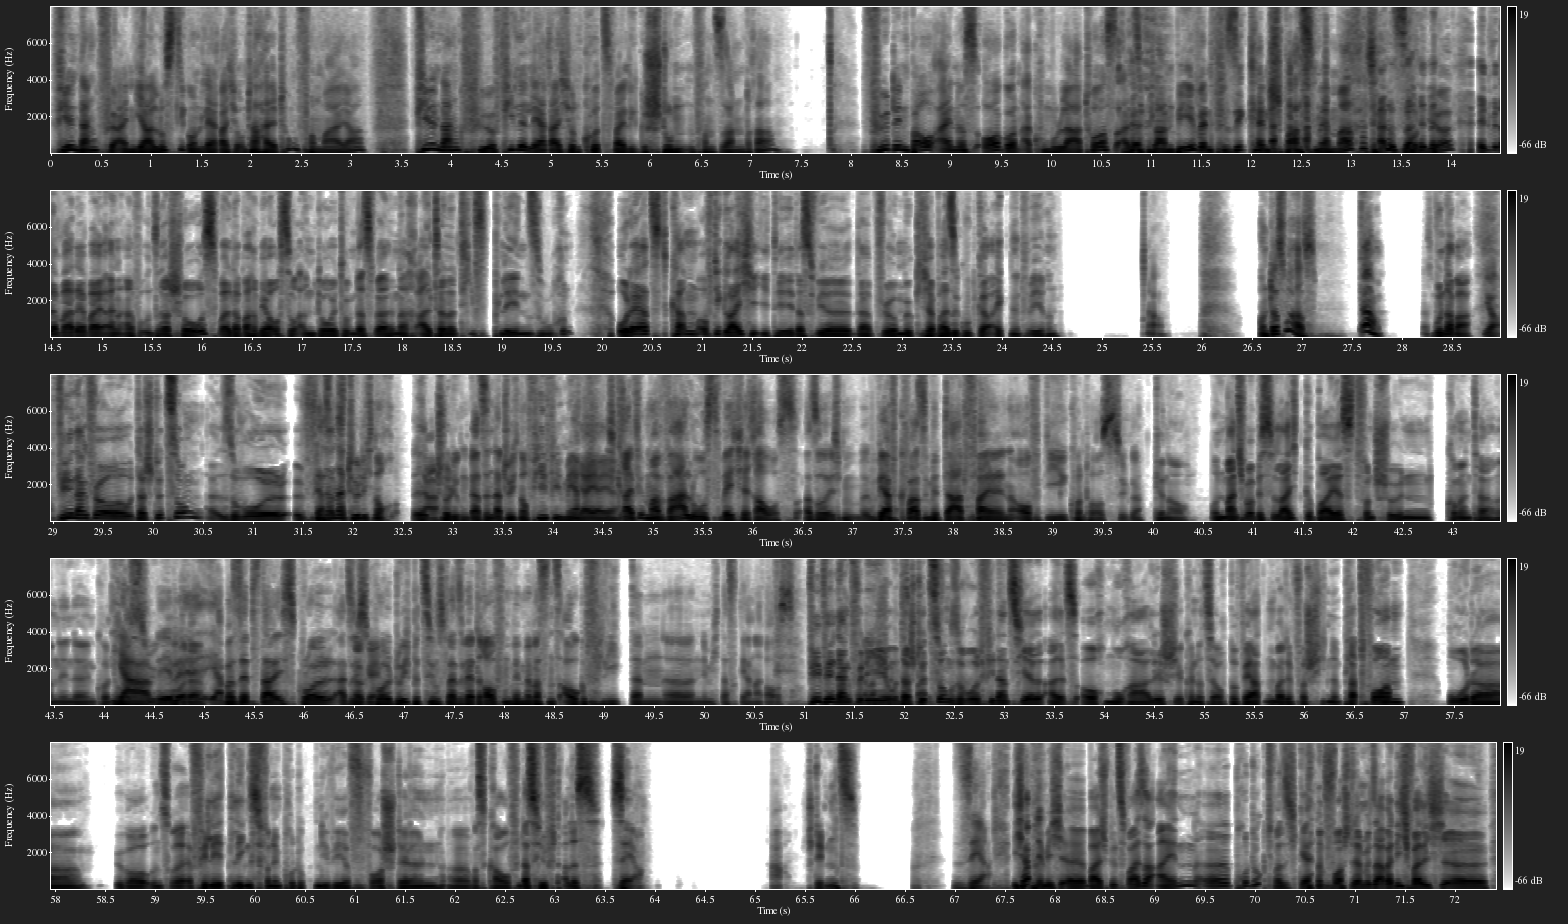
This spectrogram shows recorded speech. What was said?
Vielen Dank für ein Jahr lustige und lehrreiche Unterhaltung von Maya. Vielen Dank für viele lehrreiche und kurzweilige Stunden von Sandra. Für den Bau eines Orgon-Akkumulators als Plan B, wenn Physik keinen Spaß mehr macht. Kann es sein? Jörg. Entweder war der bei einer unserer Shows, weil da machen wir auch so Andeutungen, dass wir nach Alternativplänen suchen, oder er kam auf die gleiche Idee, dass wir dafür möglicherweise gut geeignet wären. Und das war's. Wunderbar. Ja. Vielen Dank für eure Unterstützung, äh, sowohl Da sind natürlich noch, äh, Ja. Entschuldigung, da sind natürlich noch viel, viel mehr. Ja. Ich greife immer wahllos welche raus. Also ich werf quasi mit Dartpfeilen auf die Kontoauszüge. Genau. Und manchmal bist du leicht gebiased von schönen Kommentaren in deinen Ja, Kontoauszügen, äh, oder? äh, aber selbst da, ich scroll, also ich Okay. scroll durch, beziehungsweise wer drauf und wenn mir was ins Auge fliegt, dann äh, nehme ich das gerne raus. Vielen, vielen Dank für Ja, die Unterstützung, sowohl finanziell als auch moralisch. Ihr könnt uns ja auch bewerten bei den verschiedenen Plattformen oder über unsere Affiliate-Links von den Produkten, die wir hier vorstellen, äh, was kaufen. Das hilft alles sehr. Ja. Stimmt's? Sehr. Ich habe nämlich äh, beispielsweise ein äh, Produkt, was ich gerne vorstellen würde, aber nicht, weil ich, äh,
